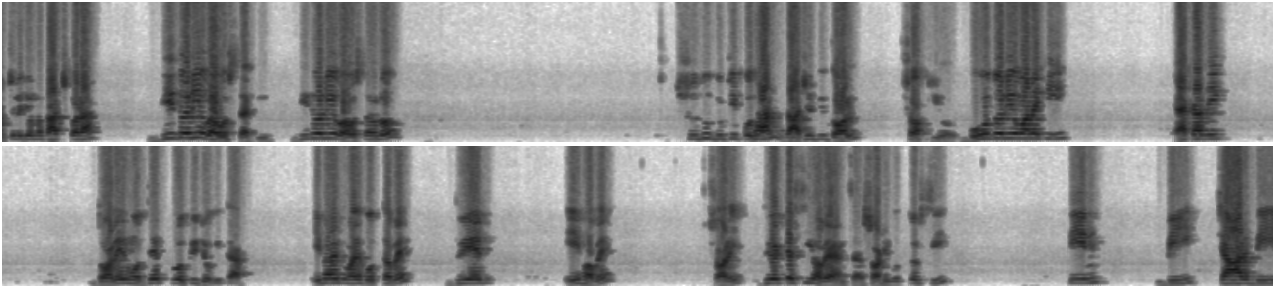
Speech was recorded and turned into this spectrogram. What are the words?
অঞ্চলের জন্য কাজ করা। দ্বিদলীয় ব্যবস্থা কি? দ্বিদলীয় ব্যবস্থা হলো শুধু দুটি প্রধান রাজনৈতিক দল সক্রিয়। বহুদলীয় মানে কি? একাধিক দলের মধ্যে প্রতিযোগিতা। এভাবে তোমাদের করতে হবে। দুইয়ের এ হবে। সরি দুইয়েরটা সি হবে অ্যান্সার সঠিক উত্তর সি। তিন বি, চার বি,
